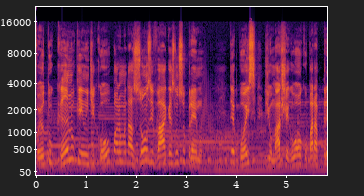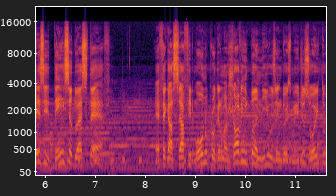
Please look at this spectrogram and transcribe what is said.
Foi o Tucano quem o indicou para uma das 11 vagas no Supremo. Depois, Gilmar chegou a ocupar a presidência do STF. FHC afirmou no programa Jovem Pan News em 2018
